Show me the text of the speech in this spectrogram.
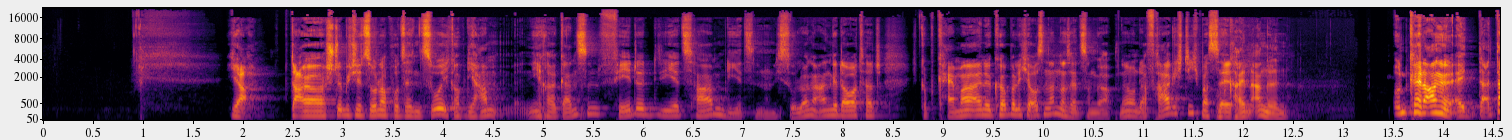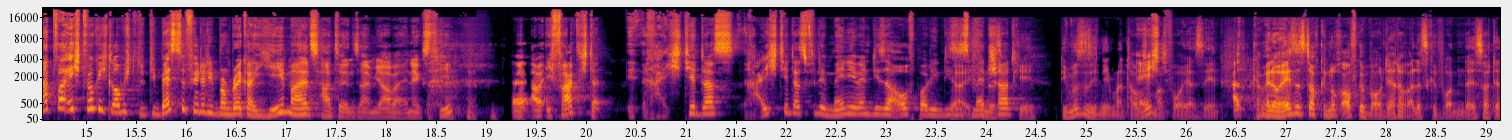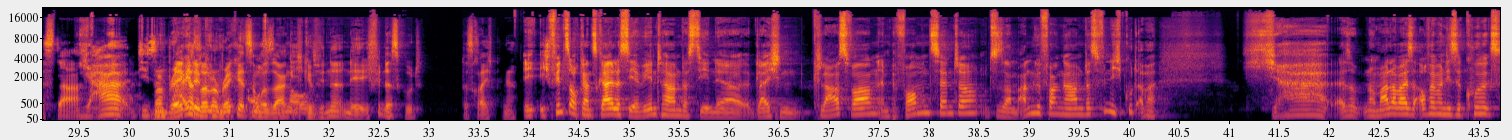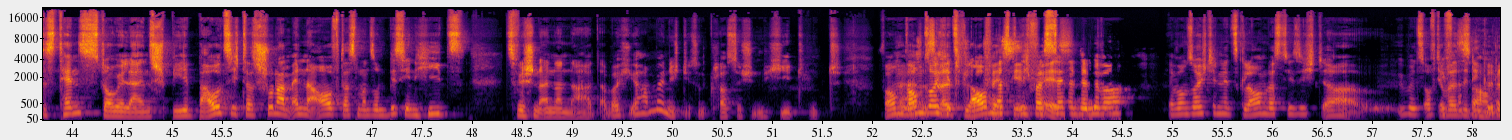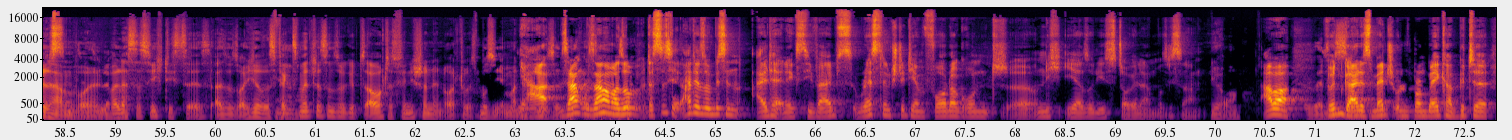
Ja, da stimme ich jetzt zu 100% zu. Ich glaube, die haben in ihrer ganzen Fehde, die die jetzt haben, die jetzt noch nicht so lange angedauert hat, ich glaube, keinmal eine körperliche Auseinandersetzung gehabt. Ne? Und da frage ich dich, Marcel. Und kein Angeln. Und keine Angel. Ey, da- das war echt wirklich, glaube ich, die beste Fehde, die Braun Breaker jemals hatte in seinem Jahr bei NXT. äh, aber ich frage dich da, reicht dir das? Reicht dir das für den Main Event, dieser Aufbau, den dieses ich Match hat? okay. Die müssen sich nicht mal tausendmal vorher sehen. Also- Carmelo Hayes ist doch genug aufgebaut. Der hat doch alles gewonnen. Der ist doch der Star. Ja, die sind Braun Breaker soll genug Breaker jetzt nochmal sagen, ich gewinne. Nee, ich finde das gut. Das reicht mir. Ich, ich finde es auch ganz geil, dass sie erwähnt haben, dass die in der gleichen Class waren, im Performance Center und zusammen angefangen haben. Das finde ich gut, aber ja, also normalerweise, auch wenn man diese Koexistenz-Storylines spielt, baut sich das schon am Ende auf, dass man so ein bisschen Heat zwischeneinander hat. Aber hier haben wir nicht diesen klassischen Heat. Und warum, Ja, warum soll ich halt jetzt glauben, dass die gegen sich bei. Stand and Deliver. Ja, warum soll ich denn jetzt glauben, dass die sich da übelst auf die Ja, weil sie Fresse den hauen Gürtel haben and wollen, weil das das Wichtigste ist. Also solche Respektsmatches und so gibt es auch. Das finde ich schon in Ordnung. Das muss ich immer Ja, sagen, sagen wir mal so, das ist, ja- hat ja so ein bisschen alte NXT-Vibes. Wrestling steht hier im Vordergrund äh, und nicht eher so die Storyline, muss ich sagen. Ja, Aber wird ein es geiles Match und Braun Breaker, bitte,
